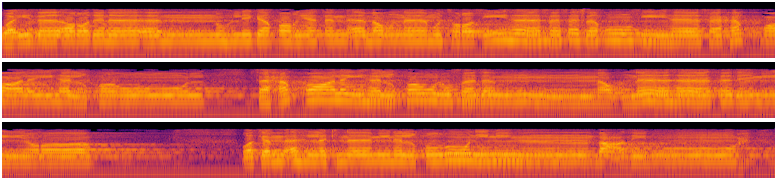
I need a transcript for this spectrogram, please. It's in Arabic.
وإذا أردنا أن نهلك قرية أمرنا متر فيها ففسقوا فيها فحق عليها القول فحق عليها القول فدمرناها تدميرا وكم أهلكنا من القرون من بعد نوح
